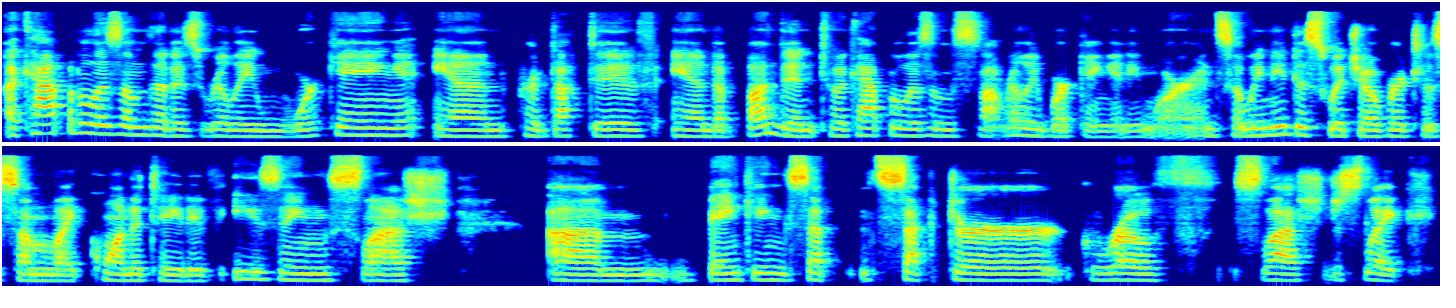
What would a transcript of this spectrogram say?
a capitalism that is really working and productive and abundant to a capitalism that's not really working anymore. And so we need to switch over to some like quantitative easing slash um, banking se- sector growth slash just like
